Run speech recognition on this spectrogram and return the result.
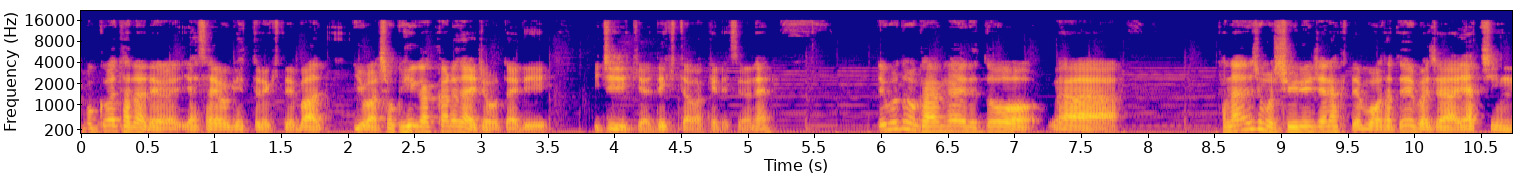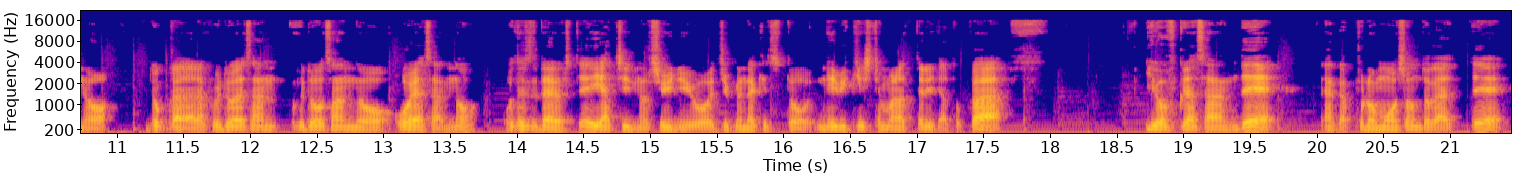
僕はタダで野菜をゲットできて、まあ要は食費がかからない状態に一時期はできたわけですよね。ということを考えると、まあ、必ずしも収入じゃなくても、例えばじゃあ家賃のどっか不動産不動産の大家さんのお手伝いをして家賃の収入を自分だけちょっと値引きしてもらったりだとか、洋服屋さんでなんかプロモーションとかやって、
